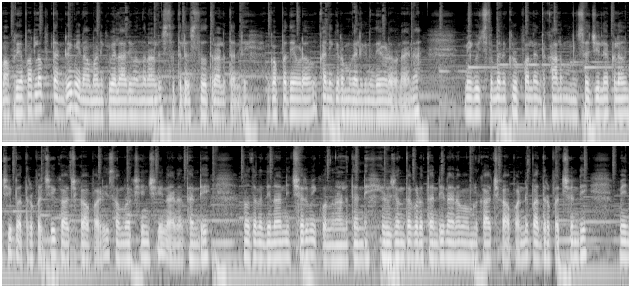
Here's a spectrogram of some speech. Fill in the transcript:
మా ప్రియ పర్లపు తండ్రి మీ నామానికి వేలాది వందనాలు స్థుతులు స్తోత్రాలు తండ్రి. గొప్ప దేవుడవు కనికరం కలిగిన దేవుడవు నాయన. మీకు ఉచితమైన కృపలు ఎంతకాలం సజ్జీ లెక్కలో ఉంచి భద్రపరిచి కాచు కాపాడి సంరక్షించి నాయన తండ్రి నూతన దినాన్ని ఇచ్చారు. మీకు వందనాలు తండ్రి. ఈ కూడా తండ్రి నాయన మమ్మల్ని కాచు కాపాడి భద్రపరచండి. మేము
